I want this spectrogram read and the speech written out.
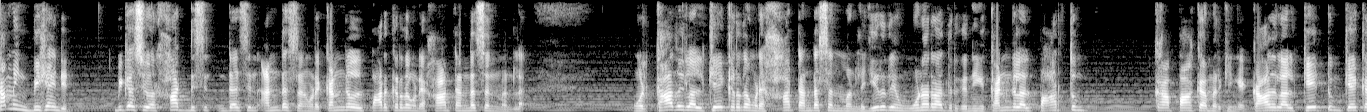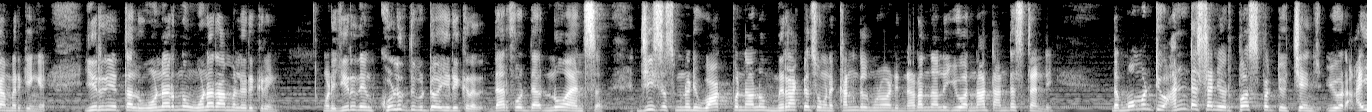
coming behind it because your heart this doesn't understand உங்களுடைய கண்கள் பார்க்கறத உங்களுடைய ஹார்ட் அண்டர்ஸ்டாண்ட் பண்ணல. உங்கள் காதுகளால் கேட்குறத உங்களுடைய ஹார்ட் அண்டர்ஸ்டாண்ட் பண்ணல. இருதயம் உணராது இருக்குது நீங்கள் கண்களால் பார்த்தும் கா பார்க்காம இருக்கீங்க. காதலால் கேட்டும் கேட்காம இருக்கீங்க. இருதயத்தால் உணர்ந்தும் உணராமல் இருக்கிறீங்க. உங்களுடைய இருதயம் கொழுத்து விட்டோ இருக்கிறது. Therefore there no answer Jesus முன்னாடி வாக் பண்ணாலும் மிராக்கிள்ஸ் உங்களோட கண்கள் முன்னாடி நடந்தாலும் you are not understanding the moment you understand your perspective change your eye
